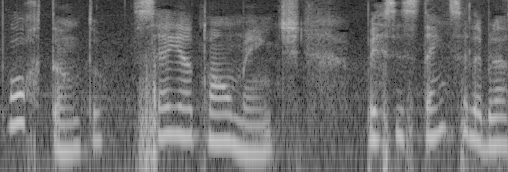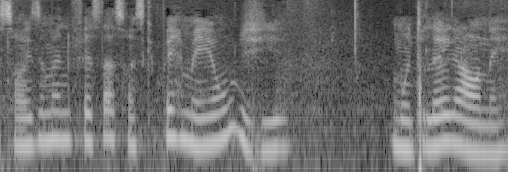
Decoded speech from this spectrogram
Portanto, segue atualmente persistentes celebrações e manifestações que permeiam o dia. Muito legal, né?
